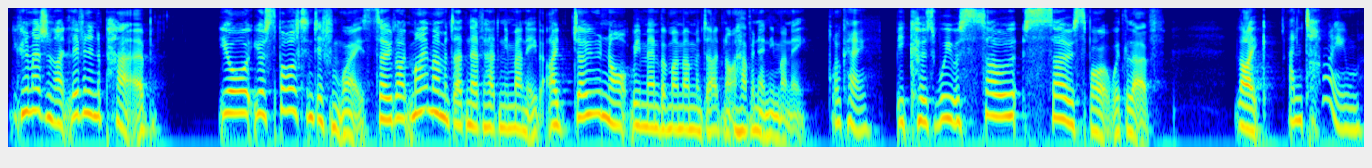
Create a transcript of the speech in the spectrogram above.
you can imagine like living in a pub. You're you're spoilt in different ways. So like my mum and dad never had any money, but I do not remember my mum and dad not having any money okay. Because we were so so spoilt with love. Like And time,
